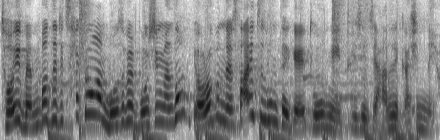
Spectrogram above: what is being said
저희 멤버들이 착용한 모습을 보시면서 여러분들 사이즈 선택에 도움이 되시지 않을까 싶네요.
